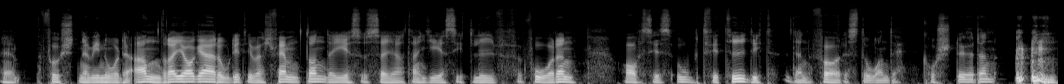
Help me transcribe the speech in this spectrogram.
Eh, först när vi når det andra jag är-ordet i vers 15 där Jesus säger att han ger sitt liv för fåren avses otvetydigt den förestående korsdöden.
